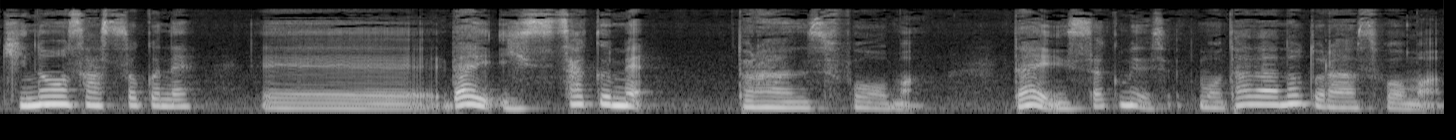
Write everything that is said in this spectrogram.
昨日早速ね、えー、第1作目トランスフォーマー。第1作目ですよ。もうただのトランスフォーマー。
